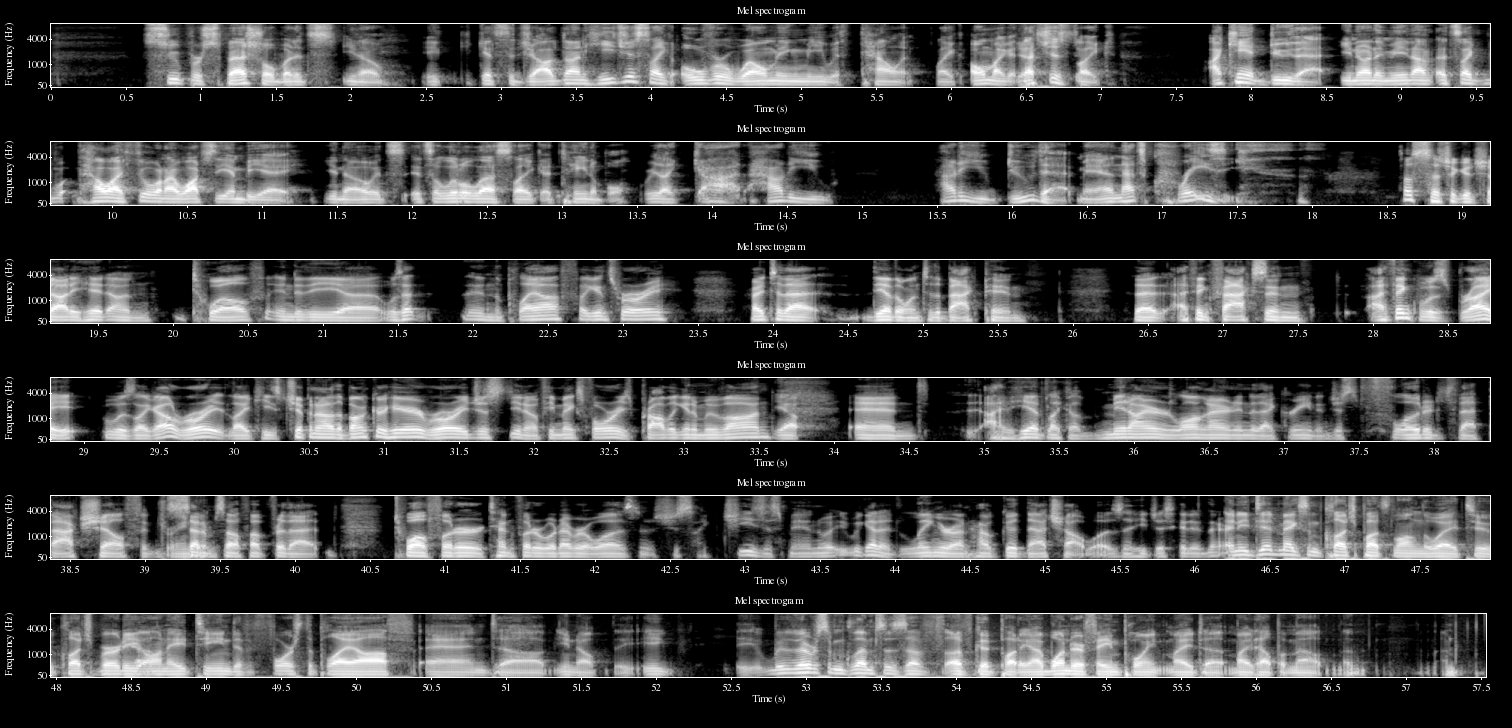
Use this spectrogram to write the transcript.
super special, but it's you know it gets the job done. He's just like overwhelming me with talent. Like, oh my god, that's just like I can't do that. You know what I mean? I'm, it's like how I feel when I watch the NBA. You know, it's it's a little less like attainable. You're like, God, how do you how do you do that, man? That's crazy. That was such a good shot he hit on 12 into the uh was that in the playoff against Rory? Right to that the other one to the back pin that I think Faxon I think was right was like oh Rory like he's chipping out of the bunker here Rory just you know if he makes four he's probably going to move on Yep. and I, he had like a mid iron and long iron into that green and just floated it to that back shelf and Drained set it. himself up for that 12 footer or 10 footer whatever it was and it's just like Jesus man we, we got to linger on how good that shot was that he just hit in there And he did make some clutch putts along the way too. Clutch birdie on 18 to force the playoff, and uh, you know he, he- there were some glimpses of, of good putting. I wonder if aim point might uh, might help him out. I'm,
